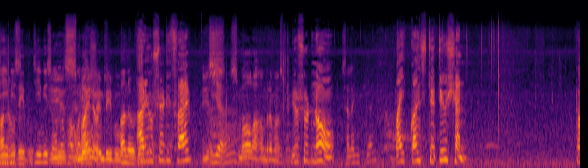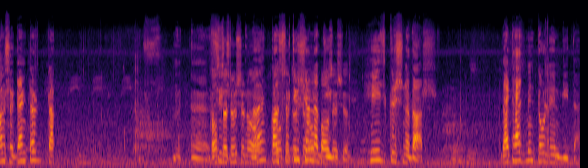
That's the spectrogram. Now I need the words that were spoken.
Anu Vibhu. Jivis He is Anu Vibhu. Anu Are you satisfied? He is Yeah. small Aham Brahmasmi. You should know Shall I reply? by constitution, transcendental uh, Constitutional, Huh? Constitution of Jiva. position. He is Krishna Das. That has been told in Gita.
